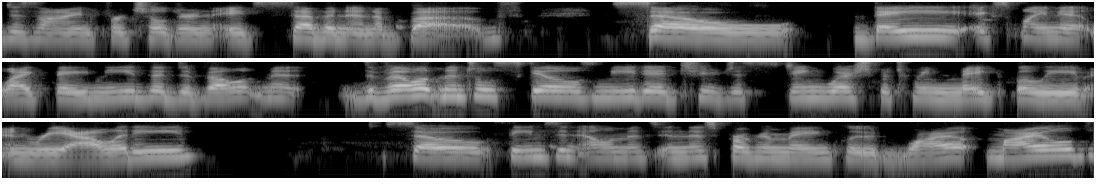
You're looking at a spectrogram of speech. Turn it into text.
designed for children age seven and above. So they explain it like they need the development developmental skills needed to distinguish between make believe and reality. So themes and elements in this program may include wild, mild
